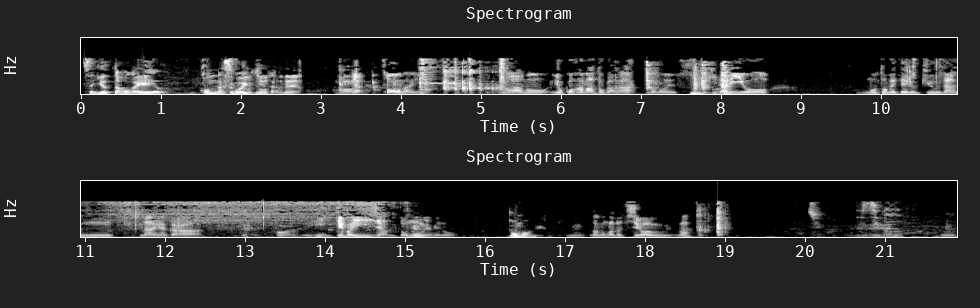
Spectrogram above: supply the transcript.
それ言った方がええよ。こんなすごいそうんから。っすよね。はいや、そうなんよ。うんあの、横浜とかな、その、左を求めてる球団なんやから、はい。行けばいいじゃんと思うんやけど、思うね。ねなんかまた違うんよな。えうん。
